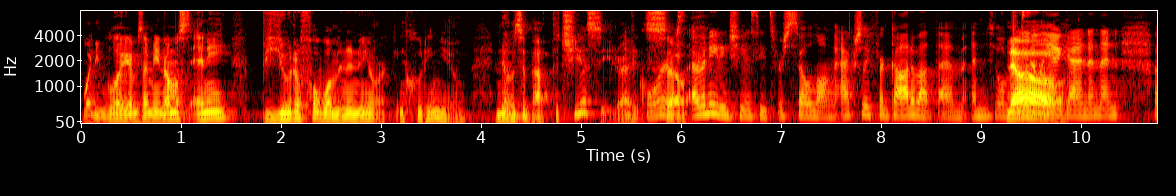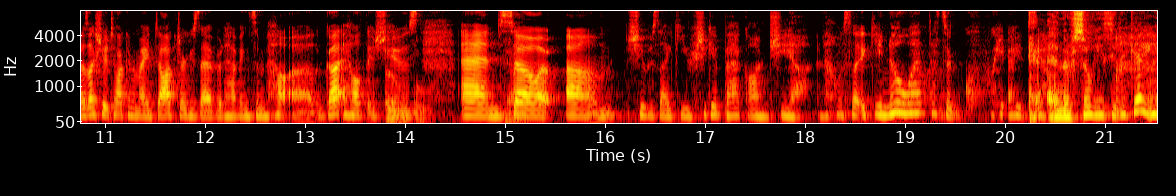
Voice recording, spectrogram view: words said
Wendy Williams, I mean, almost any beautiful woman in New York, including you, knows about the chia seed, right? Of course. So, I've been eating chia seeds for so long. I actually forgot about them until No. recently again. And then I was actually talking to my doctor because I've been having some hel- uh, gut health issues. Oh. And so um, she was like, You should get back on chia. And I was like, You know what? That's a great idea. and they're so easy to get. You can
